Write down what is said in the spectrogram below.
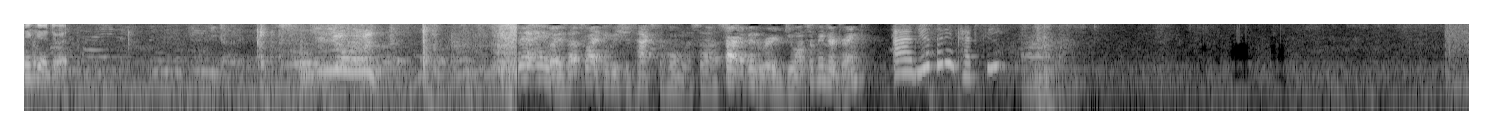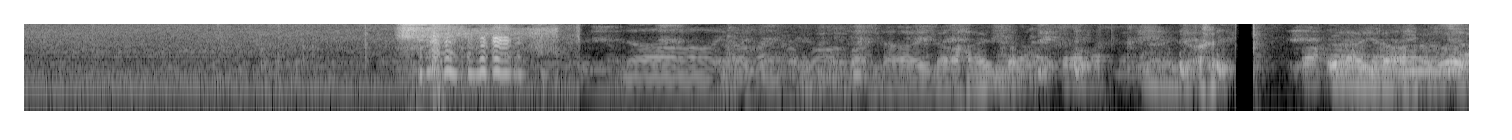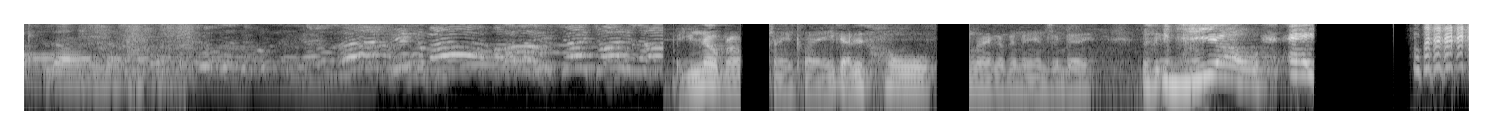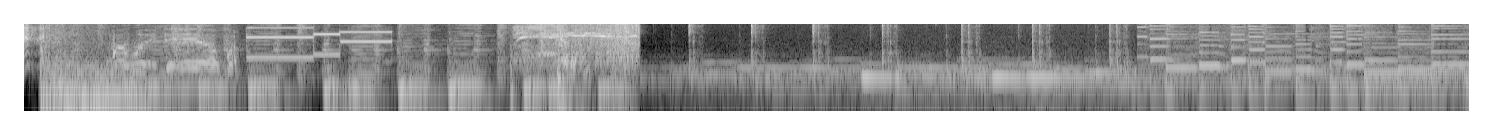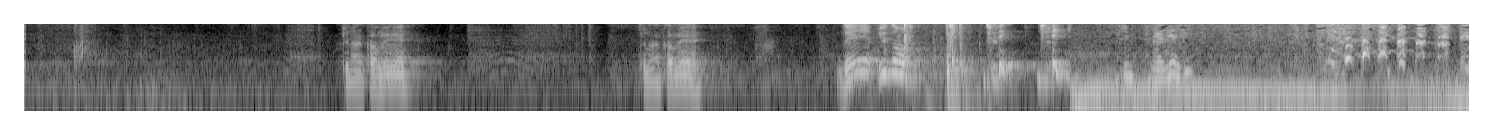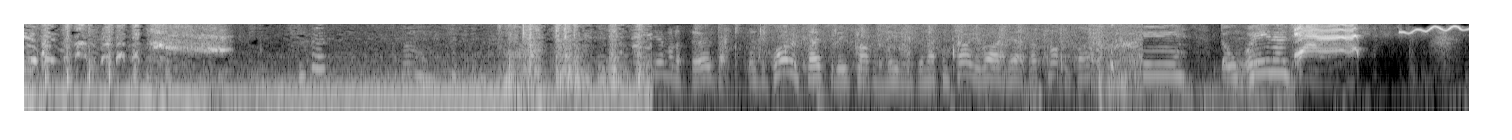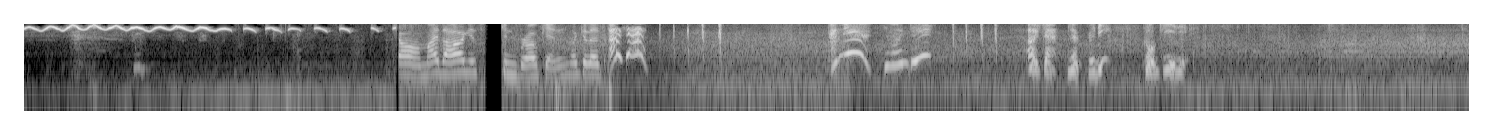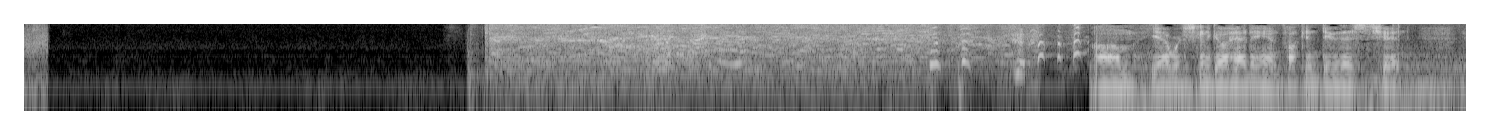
You can do it. Yeah, anyways, that's why I think we should tax the homeless. Uh, sorry, I've been rude. Do you want something to drink? Uh, do you have any Pepsi? But you know, bro, ain't playing. He got his whole leg up in the engine bay. Just Yo, hey. What the hell, bro? Can I come in? Can I come in? Damn, you going on a Thursday. There's a time and place for these type of meetings, and I can tell you right now, that's not the time. The way that. Oh, my dog is broken. Look at this. Asha! You want this? Asha, look, ready? Go get it. Um, yeah, we're just gonna go ahead and fucking do this shit.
